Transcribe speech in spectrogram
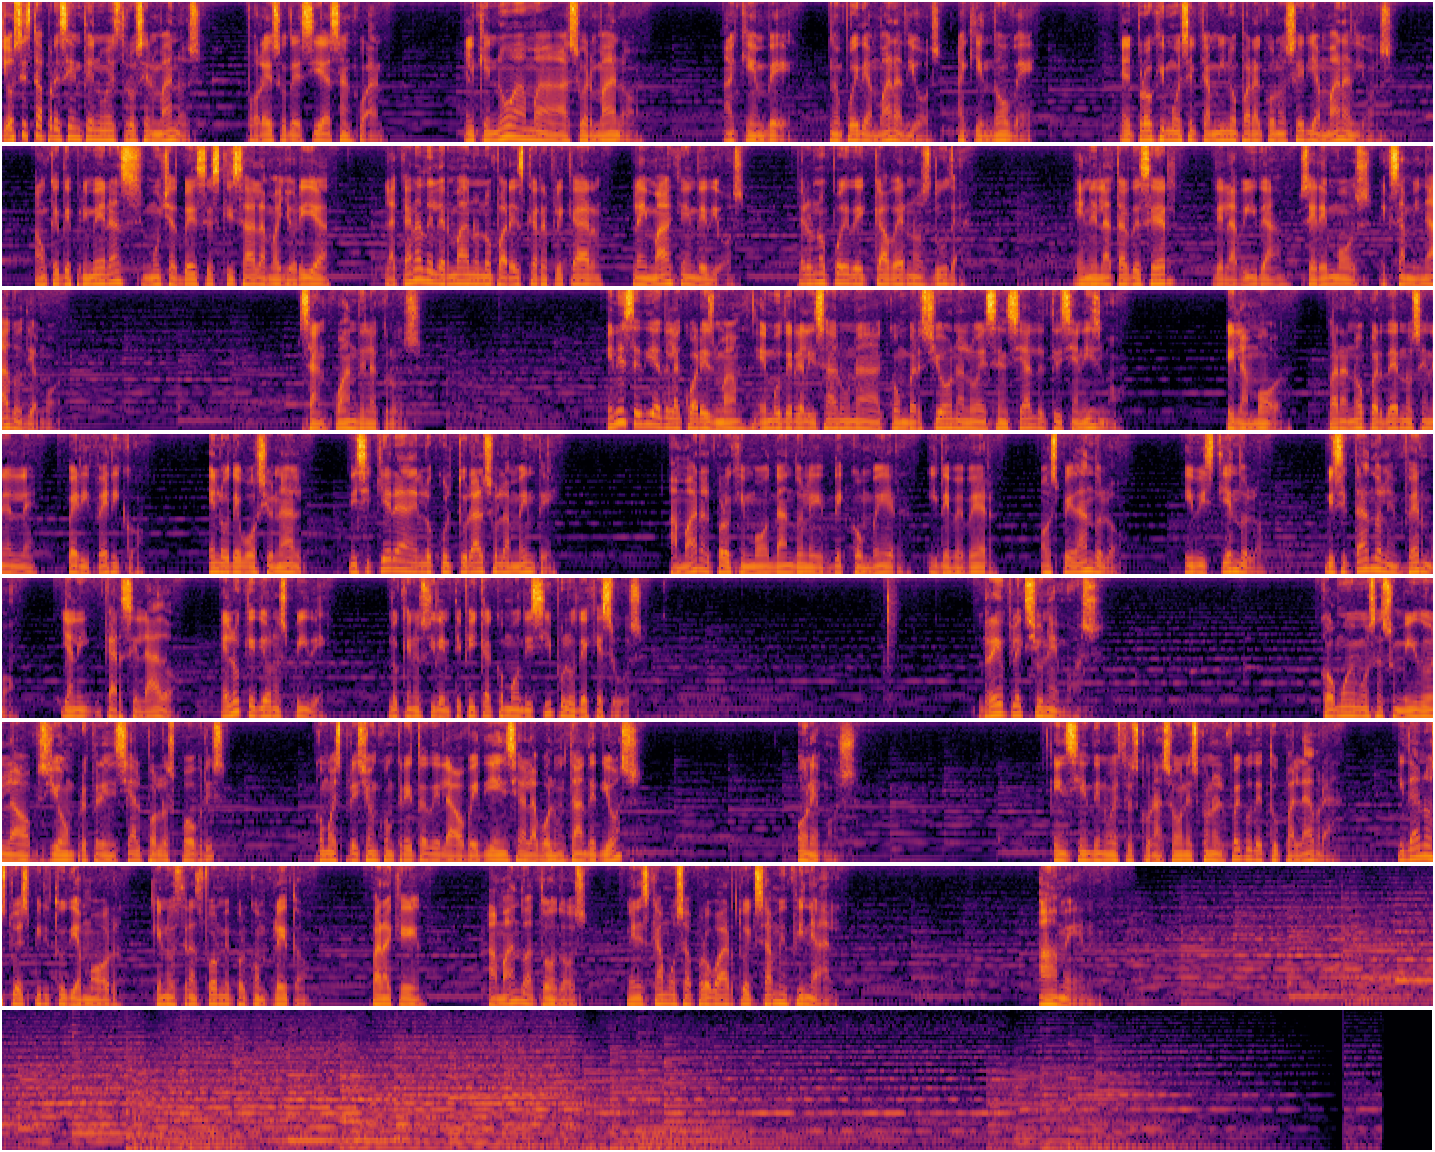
Dios está presente en nuestros hermanos. Por eso decía San Juan, el que no ama a su hermano, a quien ve, no puede amar a Dios, a quien no ve. El prójimo es el camino para conocer y amar a Dios. Aunque de primeras, muchas veces quizá la mayoría, la cara del hermano no parezca reflejar la imagen de Dios, pero no puede cabernos duda en el atardecer de la vida seremos examinados de amor. San Juan de la Cruz. En este día de la cuaresma hemos de realizar una conversión a lo esencial del cristianismo, el amor, para no perdernos en el periférico, en lo devocional, ni siquiera en lo cultural solamente. Amar al prójimo dándole de comer y de beber, hospedándolo, y vistiéndolo, visitando al enfermo y al encarcelado. Es lo que Dios nos pide, lo que nos identifica como discípulos de Jesús. Reflexionemos. ¿Cómo hemos asumido la opción preferencial por los pobres como expresión concreta de la obediencia a la voluntad de Dios? Oremos. Enciende nuestros corazones con el fuego de tu palabra y danos tu espíritu de amor que nos transforme por completo, para que, amando a todos, merezcamos aprobar tu examen final. Amén.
